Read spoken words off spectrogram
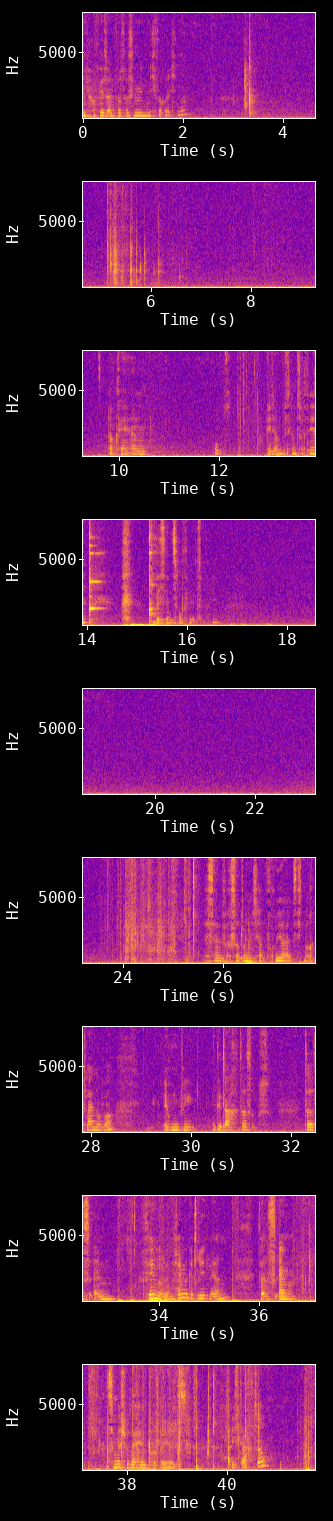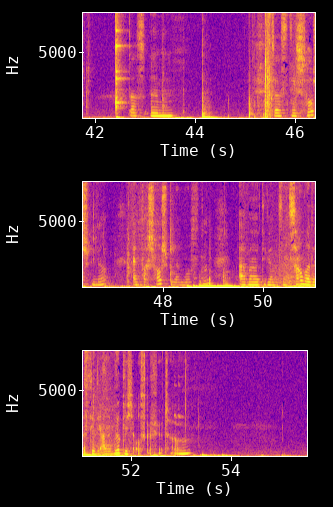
Ich hoffe jetzt einfach, dass ich mich nicht verrechne. Okay, ähm. Ups. Wieder ein bisschen zu viel. ein bisschen zu viel, zu viel. Das ist einfach so dumm. Ich habe früher, als ich noch kleiner war, irgendwie gedacht, dass, dass ähm, Filme, wenn Filme gedreht werden, dass ähm, zum Beispiel bei Harry Potter jetzt, ich dachte, dass, ähm, dass die Schauspieler einfach Schauspielern mussten, aber die ganzen Zauber, dass die die alle wirklich ausgeführt haben.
